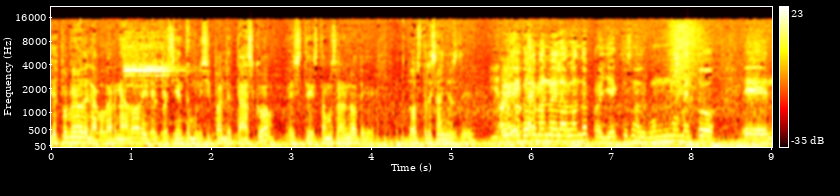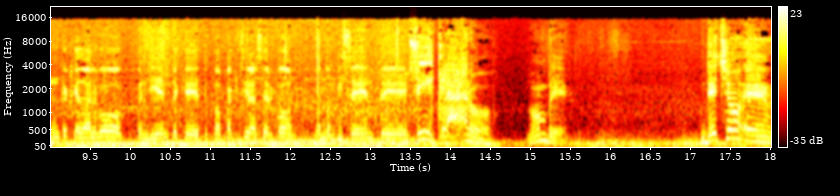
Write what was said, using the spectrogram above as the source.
que es por medio de la gobernadora y del presidente municipal de Tasco, este, estamos hablando de dos, tres años de... Oye, José Manuel, hablando de proyectos, ¿en algún momento eh, nunca quedó algo pendiente que tu papá quisiera hacer con, con don Vicente? Sí, claro, no, hombre. De hecho, eh,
